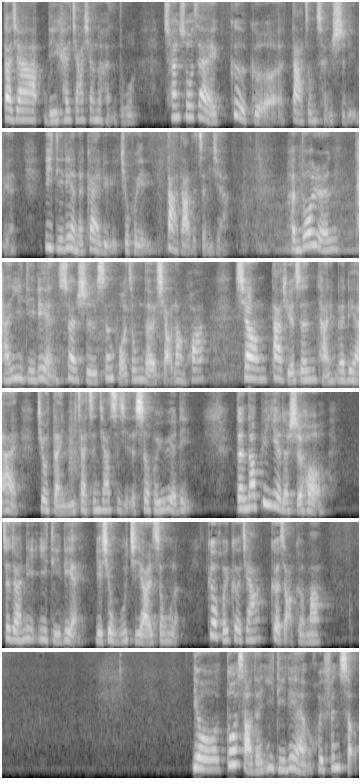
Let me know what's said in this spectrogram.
大家离开家乡的很多。穿梭在各个大中城市里边，异地恋的概率就会大大的增加。很多人谈异地恋算是生活中的小浪花，像大学生谈个恋爱就等于在增加自己的社会阅历。等到毕业的时候，这段异异地恋也就无疾而终了，各回各家，各找各妈。有多少的异地恋会分手？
